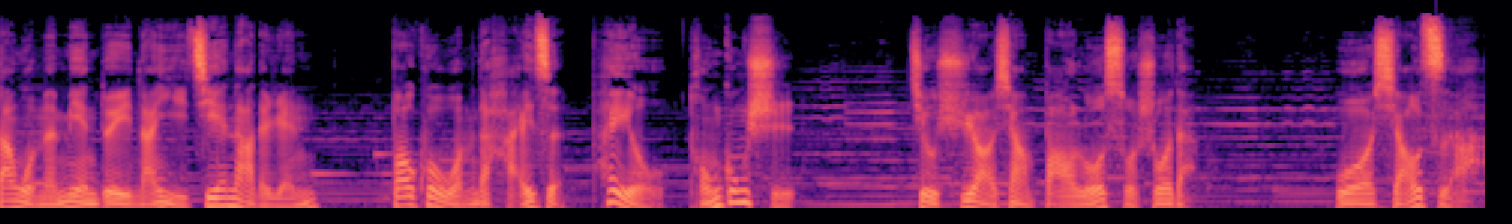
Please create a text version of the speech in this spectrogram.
当我们面对难以接纳的人，包括我们的孩子、配偶、同工时，就需要像保罗所说的：“我小子啊。”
